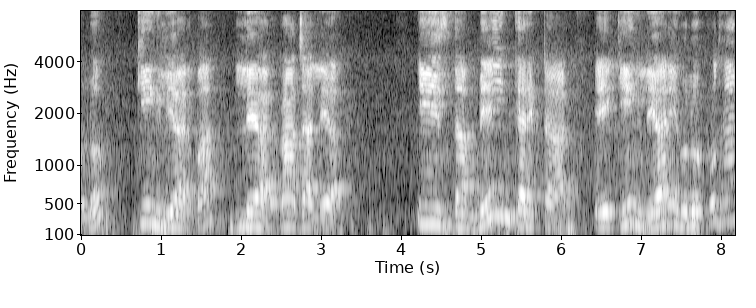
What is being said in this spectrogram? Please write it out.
হলো কিং লেয়ার বা লেয়ার, রাজা Lear. Is the main character এই কিং লেয়ারই হলো প্রধান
